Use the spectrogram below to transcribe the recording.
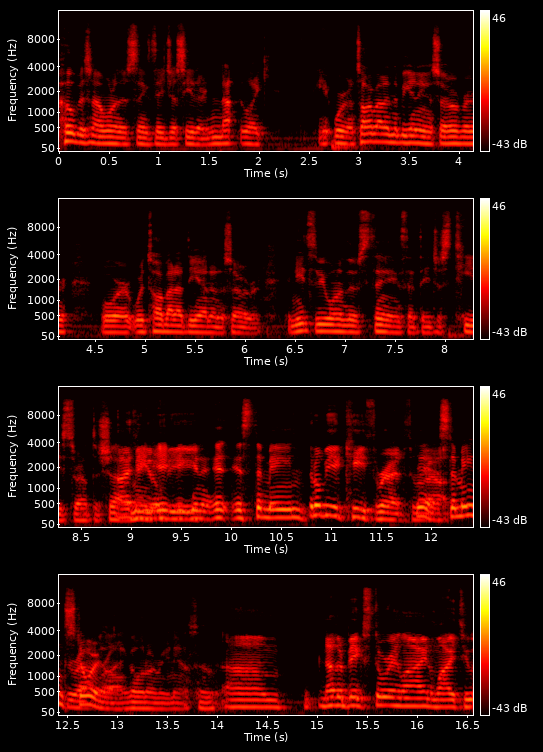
hope it's not one of those things they just either not like we're going to talk about it in the beginning and it's over, or we'll talk about it at the end and it's over. It needs to be one of those things that they just tease throughout the show. I I, mean, it'll it, be- it- you know, it, it's the main. it'll be a key thread throughout. Yeah, it's the main storyline going on right now. So Um, another big storyline: Y2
